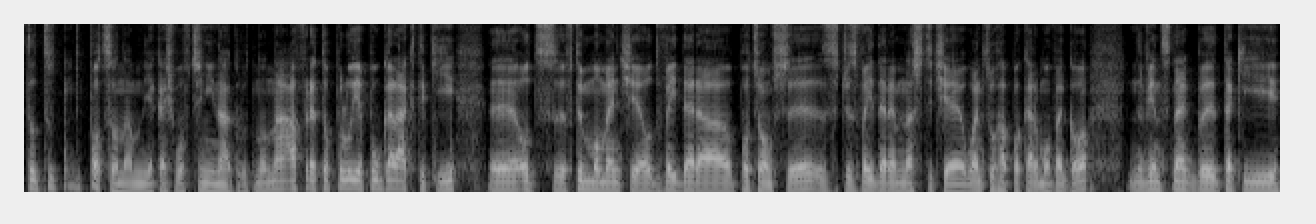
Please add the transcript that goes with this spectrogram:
to, to, po co nam jakaś łowczyni nagród? No na Afrę to poluje pół galaktyki e, od, w tym momencie od Wejdera począwszy, czy z Wejderem na szczycie łańcucha pokarmowego, więc no jakby taki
